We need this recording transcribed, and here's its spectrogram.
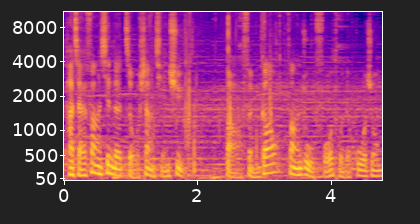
他才放心地走上前去，粉糕放入佛陀的锅中。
